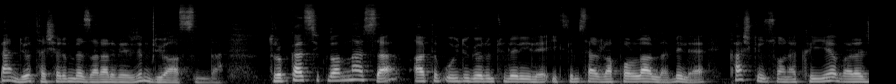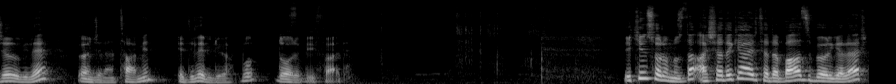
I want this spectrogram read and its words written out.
ben diyor taşarım ve zarar veririm diyor aslında. Tropikal siklonlarsa artık uydu görüntüleriyle, iklimsel raporlarla bile kaç gün sonra kıyıya varacağı bile önceden tahmin edilebiliyor. Bu doğru bir ifade. İkinci sorumuzda aşağıdaki haritada bazı bölgeler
